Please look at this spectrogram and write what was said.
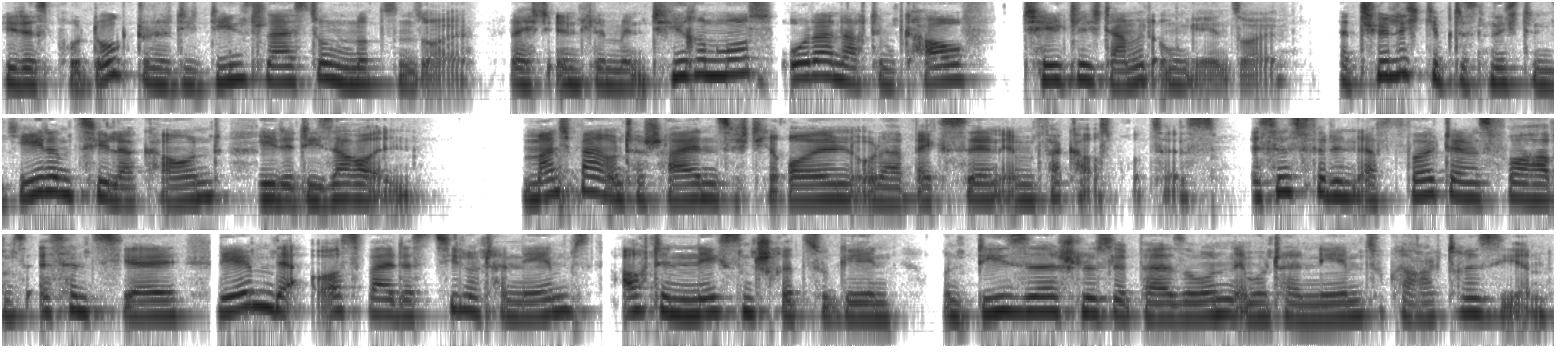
die das Produkt oder die Dienstleistung nutzen soll, vielleicht implementieren muss oder nach dem Kauf täglich damit umgehen soll. Natürlich gibt es nicht in jedem Zielaccount jede dieser Rollen. Manchmal unterscheiden sich die Rollen oder wechseln im Verkaufsprozess. Es ist für den Erfolg deines Vorhabens essentiell, neben der Auswahl des Zielunternehmens auch den nächsten Schritt zu gehen und diese Schlüsselpersonen im Unternehmen zu charakterisieren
